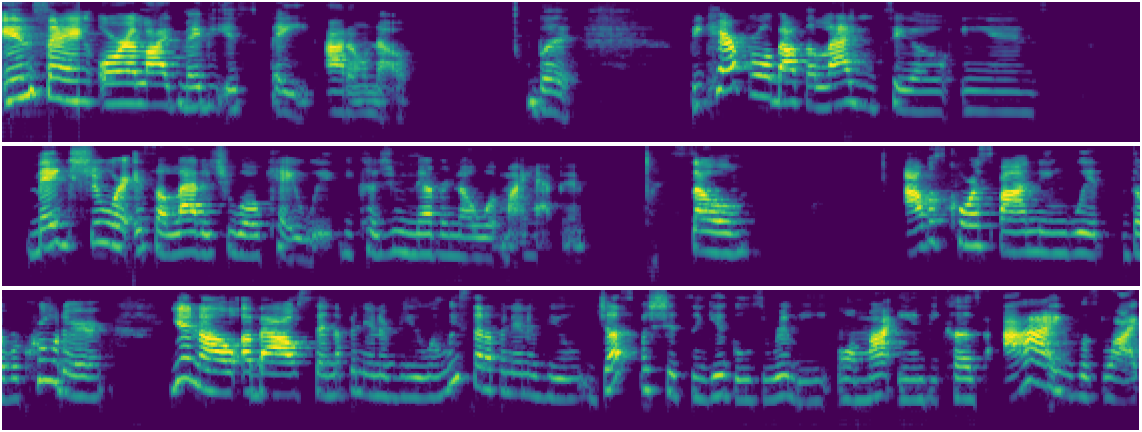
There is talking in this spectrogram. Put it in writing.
insane or like maybe it's fate. I don't know. But be careful about the lie you tell and make sure it's a lie that you're okay with because you never know what might happen. So I was corresponding with the recruiter, you know, about setting up an interview. And we set up an interview just for shits and giggles, really, on my end, because I was like,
